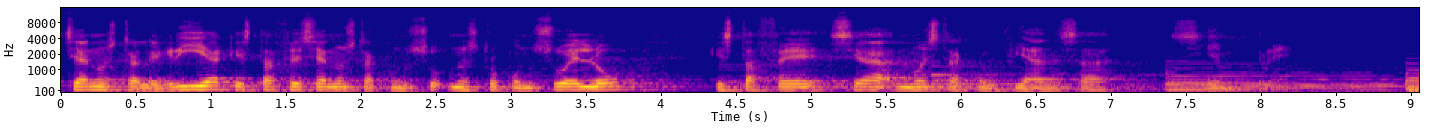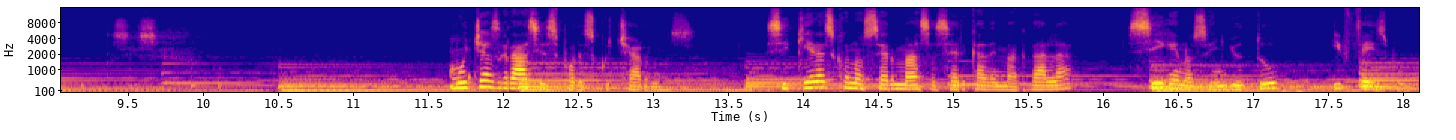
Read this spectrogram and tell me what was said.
sea nuestra alegría, que esta fe sea nuestro consuelo, que esta fe sea nuestra confianza siempre. Así sea. Muchas gracias por escucharnos. Si quieres conocer más acerca de Magdala, síguenos en YouTube y Facebook.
